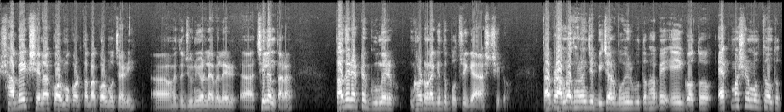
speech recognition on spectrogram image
সাবেক সেনা কর্মকর্তা বা কর্মচারী হয়তো জুনিয়র লেভেলের ছিলেন তারা, তাদের একটা গুমের ঘটনা কিন্তু পত্রিকায় আসছিল। তারপর আমরা ধরেন যে বিচার বহির্ভূত ভাবে এই গত এক মাসের মধ্যে অন্তত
